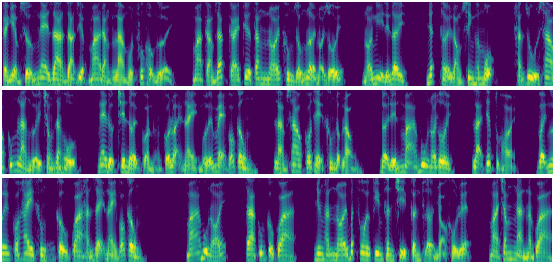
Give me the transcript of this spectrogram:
cảnh nghiệm sớm nghe ra giả diệp ma đằng là một phúc hậu người, mà cảm giác cái kia tăng nói không giống lời nói dối, nói nghĩ đến đây, nhất thời lòng sinh hâm mộ, hắn dù sao cũng là người trong giang hồ, nghe được trên đời còn có loại này mới mẹ võ công, làm sao có thể không động lòng, đợi đến mã vũ nói thôi, lại tiếp tục hỏi, vậy ngươi có hay không cầu qua hắn dạy này võ công? Mã vũ nói, ta cũng cầu qua, nhưng hắn nói bất phôi kim thân chỉ cần thở nhỏ khổ luyện, mà trăm ngàn năm qua,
